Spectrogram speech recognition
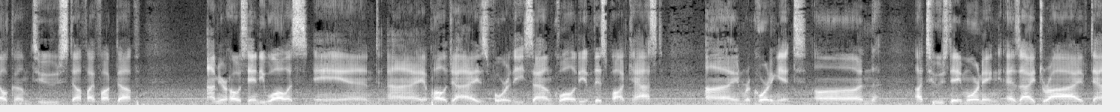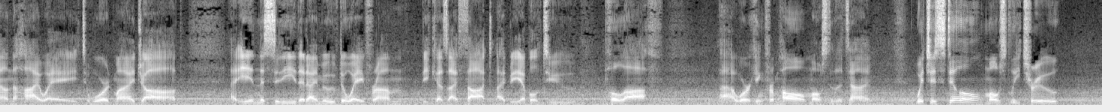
welcome to Stuff I Fucked Up. I'm your host, Andy Wallace, and I apologize for the sound quality of this podcast. I'm recording it on a Tuesday morning as I drive down the highway toward my job in the city that I moved away from because I thought I'd be able to pull off uh, working from home most of the time, which is still mostly true,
